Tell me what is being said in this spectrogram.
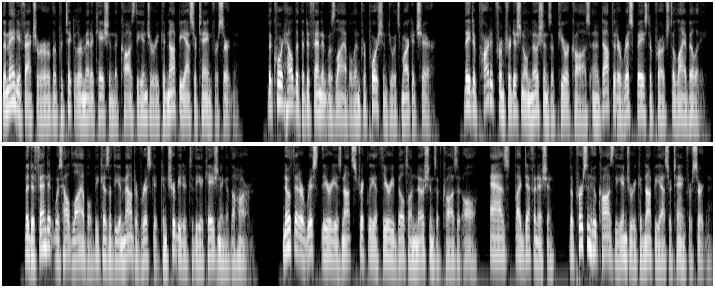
The manufacturer of the particular medication that caused the injury could not be ascertained for certain. The court held that the defendant was liable in proportion to its market share. They departed from traditional notions of pure cause and adopted a risk based approach to liability. The defendant was held liable because of the amount of risk it contributed to the occasioning of the harm. Note that a risk theory is not strictly a theory built on notions of cause at all, as, by definition, the person who caused the injury could not be ascertained for certain.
